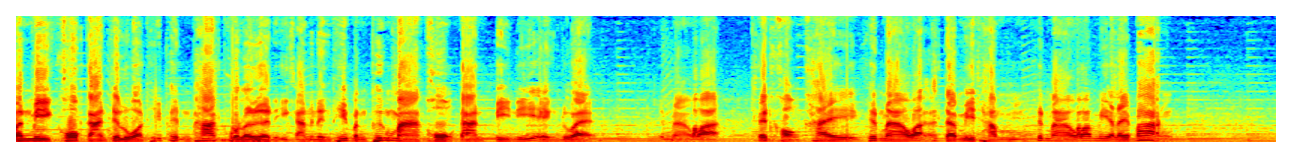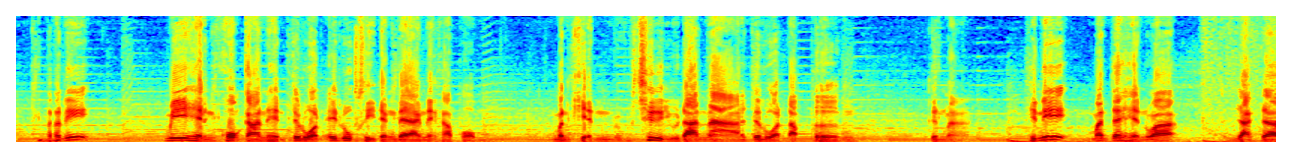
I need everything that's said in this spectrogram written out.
มันมีโครงการจรวดที่เป็นภาคพลเรือนอีกอันหนึ่งที่มันเพิ่งมาโครงการปีนี้เองด้วยขึ้นมาว่าเป็นของใครขึ้นมาว่าจะมีทำขึ้นมาว่ามีอะไรบ้างแต่นี้มีเห็นโครงการเห็นจรวดไอ้ลูกสีแดงๆเนี่ยครับผม มันเขียนชื่ออยู่ด้านหน้าจรวดดับเพลิงขึ้นมา ทีนี้มันจะเห็นว่าอยากจะ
